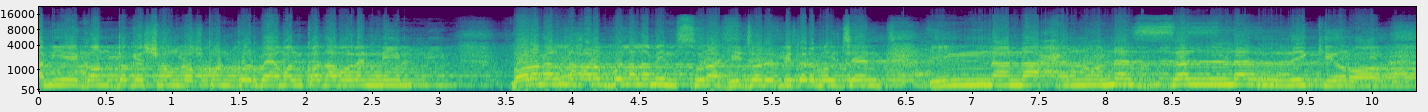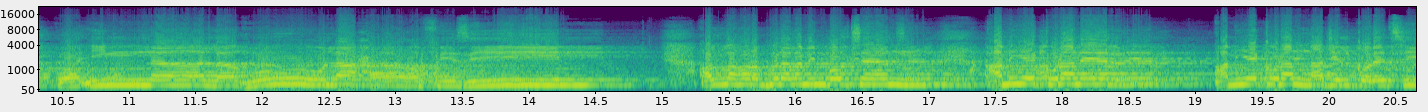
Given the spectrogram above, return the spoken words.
আমি এই গ্রন্থকে সংরক্ষণ করব, এমন কথা বলেননি। বরং আল্লাহ রব্বুল আলমিন সুরা হিজরের ভিতরে বলছেন, ইন্না নাহনু নাজ্জালনা যিকরা ওয়া ইন্না লাহু লাহাফিজিন আল্লাহ রব্বুল আলমিন বলছেন, আমি এই কোরআনের, আমি এ কোরআন নাজিল করেছি।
